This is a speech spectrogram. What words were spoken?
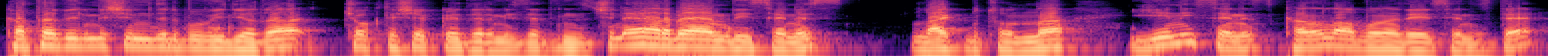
katabilmişimdir bu videoda. Çok teşekkür ederim izlediğiniz için. Eğer beğendiyseniz like butonuna, yeniyseniz kanala abone değilseniz de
